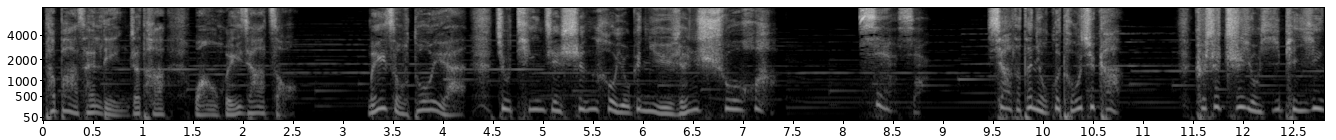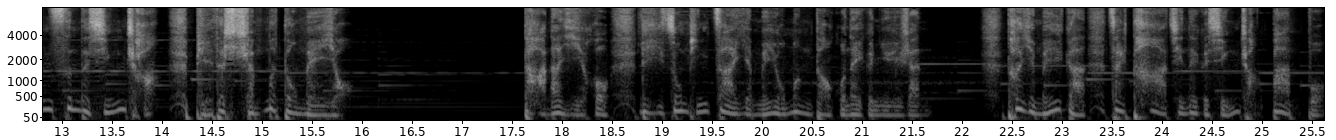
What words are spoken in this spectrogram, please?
他爸才领着他往回家走。没走多远，就听见身后有个女人说话：“谢谢。”吓得他扭过头去看，可是只有一片阴森的刑场，别的什么都没有。打那以后，李宗平再也没有梦到过那个女人。他也没敢再踏进那个刑场半步。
